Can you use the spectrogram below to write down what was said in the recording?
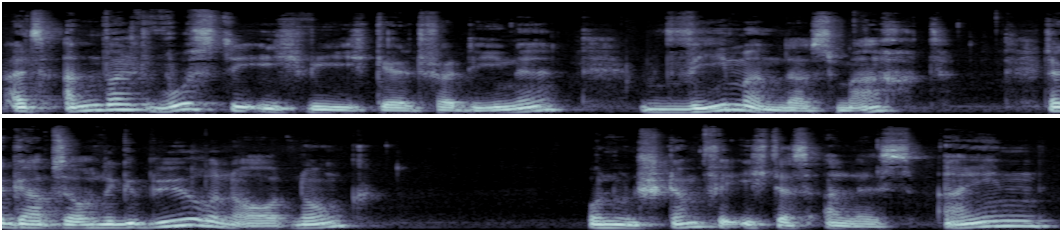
Als Anwalt wusste ich, wie ich Geld verdiene, wie man das macht. Da gab es auch eine Gebührenordnung. Und nun stampfe ich das alles ein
